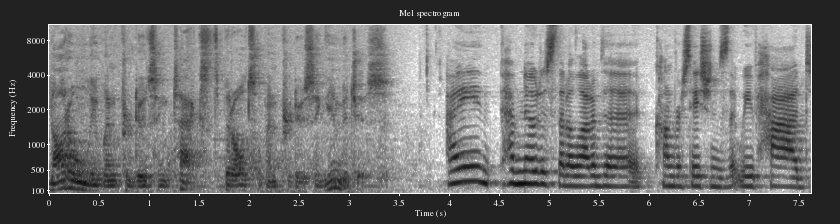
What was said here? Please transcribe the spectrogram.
not only when producing texts, but also when producing images. I have noticed that a lot of the conversations that we've had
